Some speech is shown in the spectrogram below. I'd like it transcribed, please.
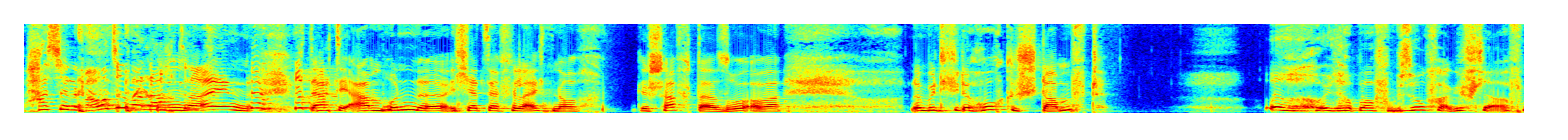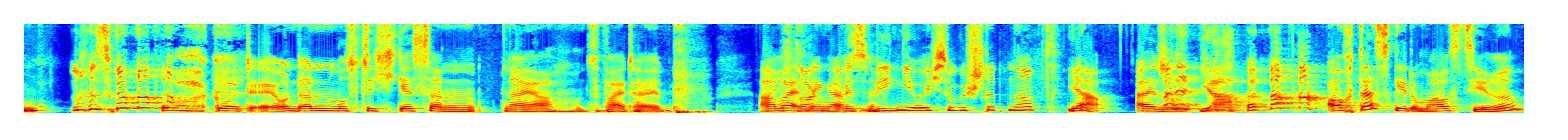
Hast du denn im Auto übernachtet? Nein, ich dachte, die armen Hunde, ich hätte es ja vielleicht noch geschafft da so, aber dann bin ich wieder hochgestampft. Oh, und habe auf dem Sofa geschlafen. Oh Gott, ey. Und dann musste ich gestern, naja, und so weiter. Ey. Pff, Darf ich Arbeiten fragen, den ganzen weswegen ihr euch so gestritten habt? Ja, also. Ja. Auch das geht um Haustiere.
